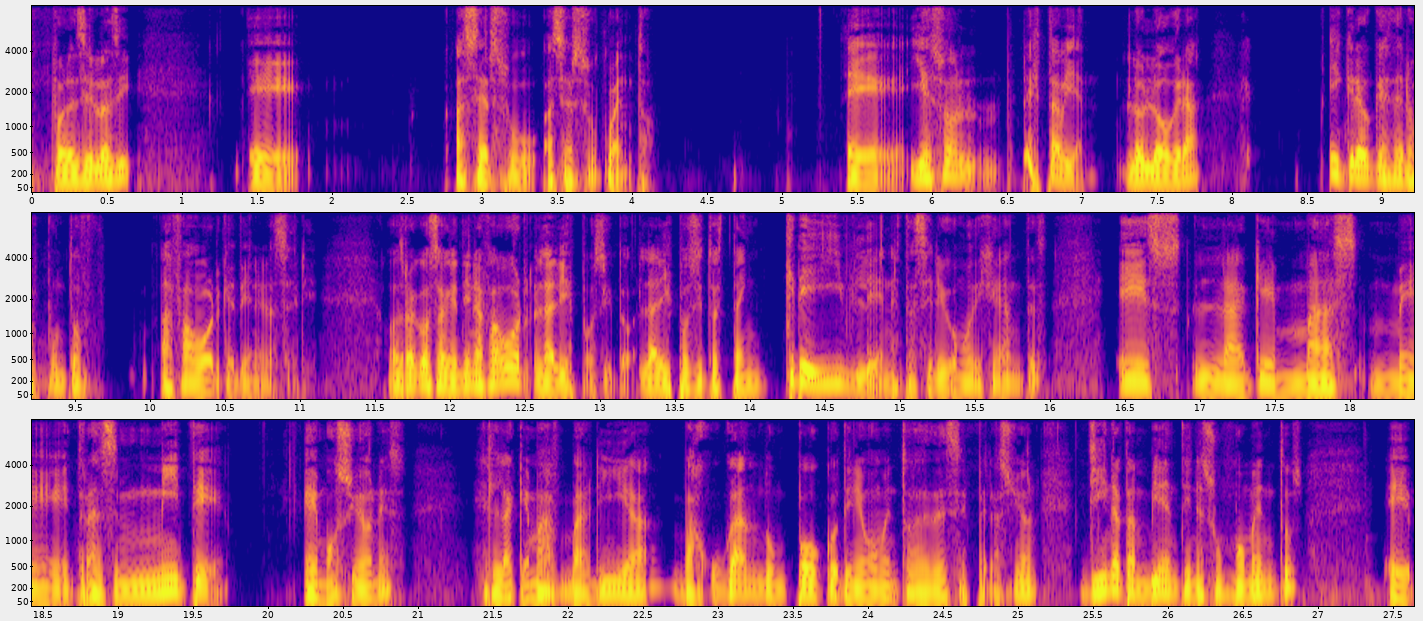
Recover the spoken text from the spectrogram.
por decirlo así, hacer, su, hacer su cuento. y eso está bien, lo logra. Y creo que es de los puntos a favor que tiene la serie. Otra cosa que tiene a favor, Lali Espósito. Lali Espósito está increíble en esta serie, como dije antes. Es la que más me transmite emociones. Es la que más varía, va jugando un poco, tiene momentos de desesperación. Gina también tiene sus momentos, eh,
